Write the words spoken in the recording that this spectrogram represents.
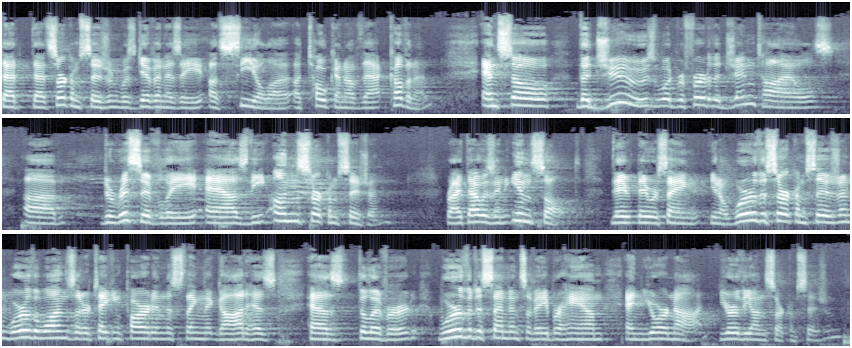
that that circumcision was given as a, a seal, a, a token of that covenant. And so the Jews would refer to the Gentiles uh, derisively as the uncircumcision, right? That was an insult. They, they were saying, you know, we're the circumcision. We're the ones that are taking part in this thing that God has, has delivered. We're the descendants of Abraham, and you're not. You're the uncircumcision.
